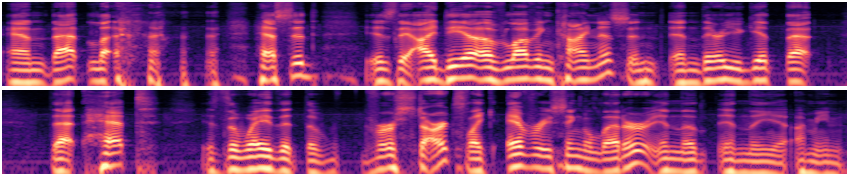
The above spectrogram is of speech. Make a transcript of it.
And that Hesed is the idea of loving kindness, and, and there you get that that het is the way that the verse starts, like every single letter in the in the I mean,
